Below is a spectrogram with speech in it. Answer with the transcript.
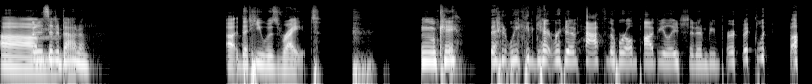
um what is it about him? uh, that he was right Mm, Okay. that we could get rid of half the world population and be perfectly fine.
